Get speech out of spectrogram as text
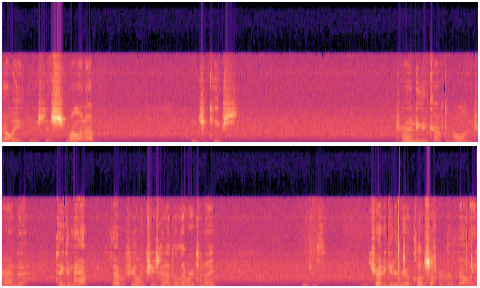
belly is just swelling up. And she keeps trying to get comfortable and trying to take a nap. I have a feeling she's going to deliver tonight. I'll try to get a real close up of her belly.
